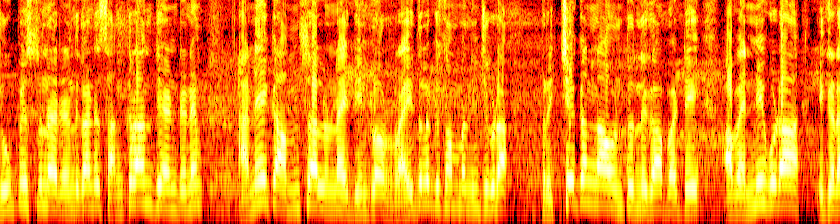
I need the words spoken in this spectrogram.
చూపిస్తున్నారు. ఎందుకంటే సంక్రాంతి అంటేనే అనేక అంశాలు ఉన్నాయి దీంట్లో రైతులకు సంబంధించి కూడా ప్రత్యేకంగా ఉంటుంది కాబట్టి అవన్నీ కూడా ఇక్కడ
